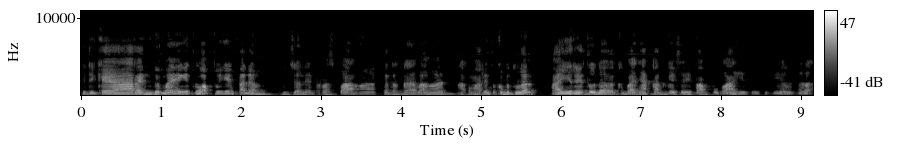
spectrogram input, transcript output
Jadi kayak random aja gitu waktunya. Kadang hujannya deras banget, kadang enggak banget. Nah kemarin tuh kebetulan airnya tuh udah kebanyakan guys, jadi tampung lah gitu. Jadi ya udahlah,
